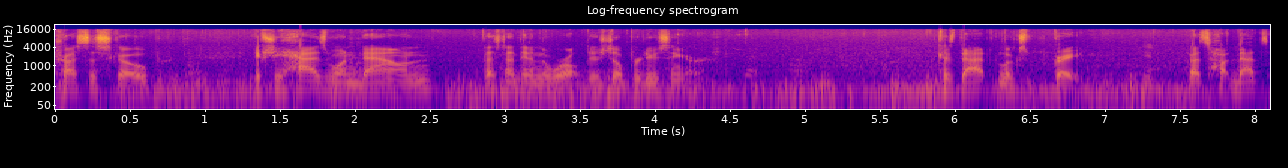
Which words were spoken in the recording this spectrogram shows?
Trust the scope. If she has one down, that's nothing in the world. You're still producing her. Because that looks great. That's that's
